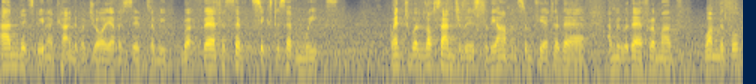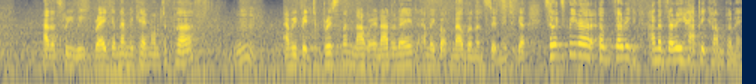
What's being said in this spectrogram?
And it's been a kind of a joy ever since. And we worked there for seven, six to seven weeks. Went to Los Angeles to the Ahmanson Theatre there, and we were there for a month. Wonderful. Had a three week break, and then we came on to Perth. Mm. and we've been to Brisbane. Now we're in Adelaide, and we've got Melbourne and Sydney to go. So it's been a, a very and a very happy company.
